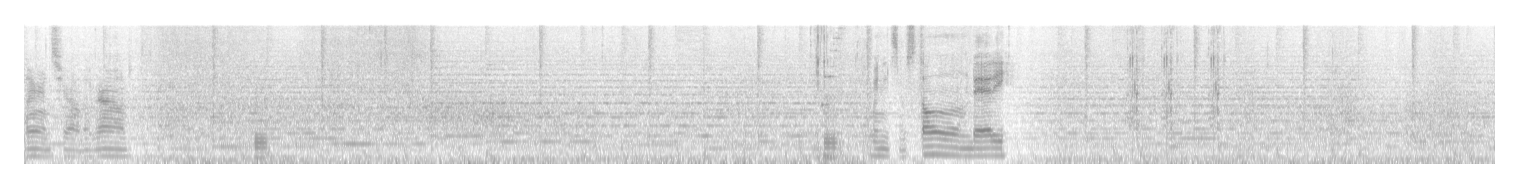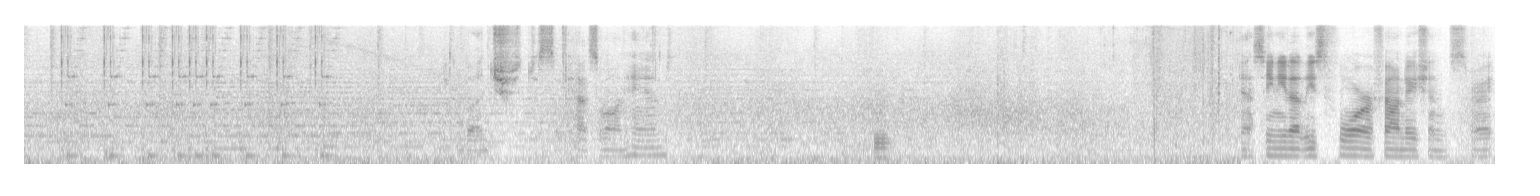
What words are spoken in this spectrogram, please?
clearance here on the ground. We need some stone, daddy. At least four foundations, right?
